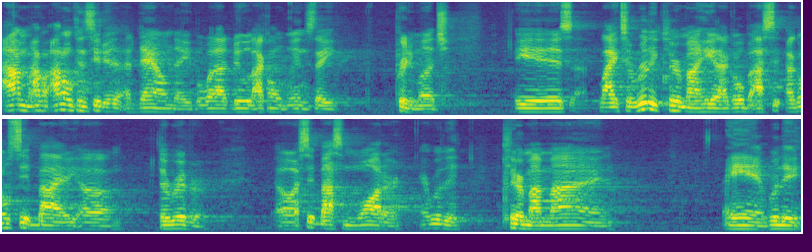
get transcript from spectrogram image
I'm, I don't consider it a down day, but what I do, like on Wednesday, pretty much, is like to really clear my head. I go, by, I, sit, I go sit by uh, the river, or I sit by some water, and really clear my mind, and really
